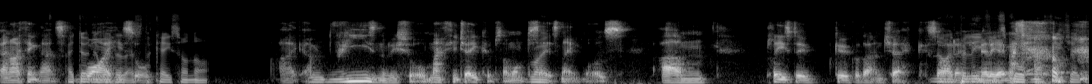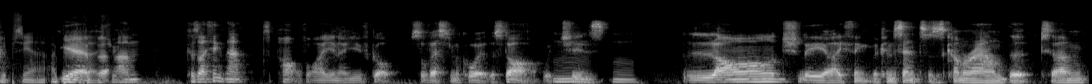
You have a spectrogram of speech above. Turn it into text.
and I think that's I don't know why whether he that's sort the case or not I, I'm reasonably sure Matthew Jacobs, I want to say his name was. Um, please do Google that and check. So no I I don't believe humiliate it's called myself. Matthew Jacobs yeah I believe yeah, that's but true. um, because I think that's part of why you know you've got Sylvester McCoy at the start, which Mm, is mm. Largely I think the consensus has come around that um,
